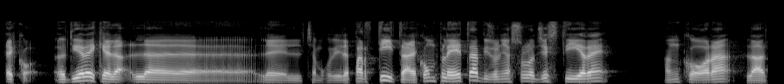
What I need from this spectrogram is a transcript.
Ecco, eh, direi che la, la, le, diciamo così, la, partita è completa, bisogna solo gestire ancora la,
